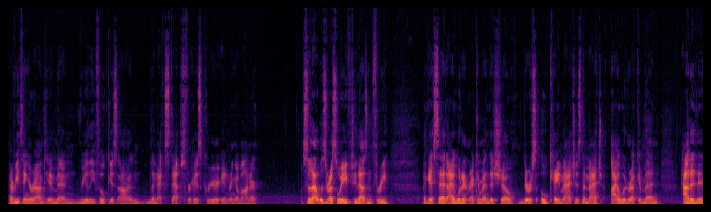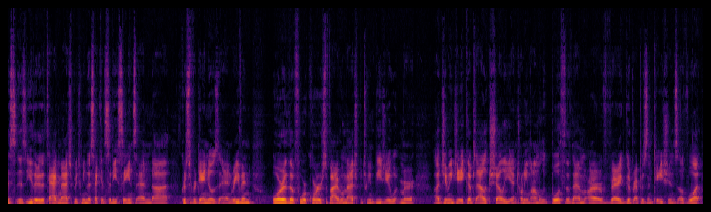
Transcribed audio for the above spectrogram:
everything around him and really focus on the next steps for his career in Ring of Honor. So that was WrestleRave 2003. Like I said, I wouldn't recommend this show. There's okay matches. The match I would recommend out of this is either the tag match between the Second City Saints and uh, Christopher Daniels and Raven, or the four corner survival match between BJ Whitmer, uh, Jimmy Jacobs, Alex Shelley, and Tony Mamaluke. Both of them are very good representations of what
